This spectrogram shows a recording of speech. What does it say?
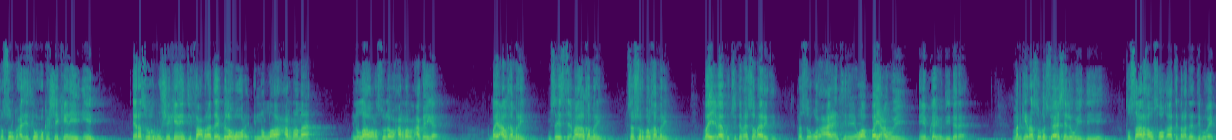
rasuulku xadiidka wuxuu ka sheekeynayay iib. Ee rasuulka muu sheekeynaya intifaac bal hadda bilowga hore in allaha xarama in allaha warasuulahu xarama maxaa ku xiga? Bayc alkhamri mise isticmaal alkhamri mise shurb alkhamri bayc baa ku jirta me soo ma aragtid rasuulku wuxuu xaaraantinimey waa bayca weeye iibka ayuu diidanaa. Markii rasuulka su'aasha la weydiiyey tusaalaha uu soo qaatay bal haddana dib u eeg.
